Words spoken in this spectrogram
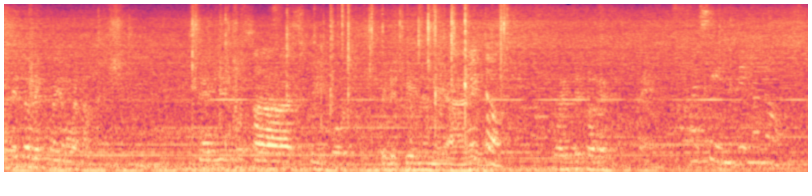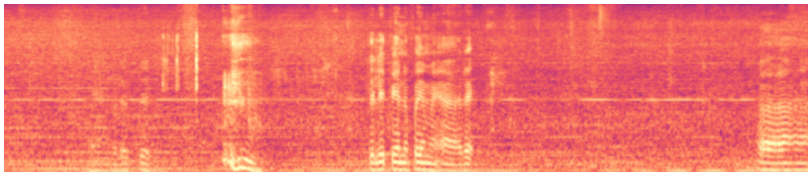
Ito rin po yung wala. Send ito sa Squidball. Pilipino may ari. Ito. Ito rin. Kasi hindi ano. Ayan, kadudot. Pilipino po yung may ari. Ah...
